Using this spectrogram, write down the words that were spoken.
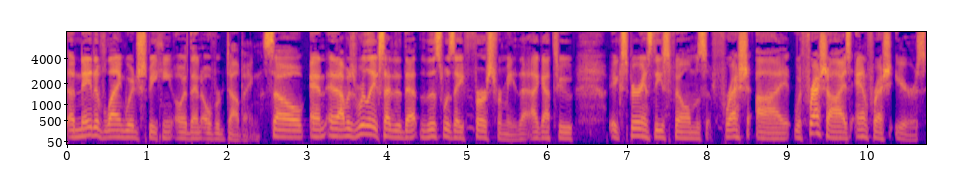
a native language speaking or then overdubbing. So, and, and I was really excited that this was a first for me that I got to experience these films fresh eye with fresh eyes and fresh ears.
